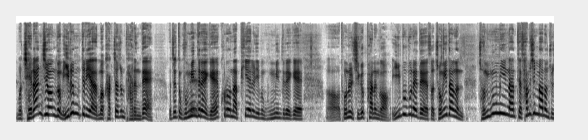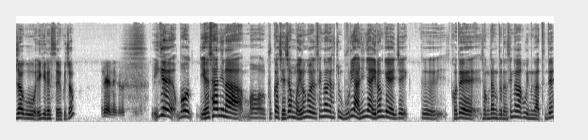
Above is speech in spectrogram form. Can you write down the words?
뭐 재난지원금 이름들이야 뭐 각자 좀 다른데 어쨌든 국민들에게 코로나 피해를 입은 국민들에게 어, 돈을 지급하는 거 이 부분에 대해서 정의당은 전 국민한테 30만 원 주자고 얘기를 했어요. 그죠? 네, 네 그렇습니다. 이게 뭐 예산이나 뭐 국가 재정 뭐 이런 걸 생각해서 좀 무리 아니냐 이런 게 이제 그 거대 정당들은 생각하고 있는 것 같은데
